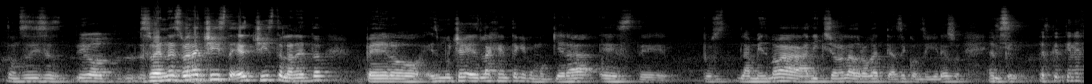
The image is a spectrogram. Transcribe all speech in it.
Entonces dices, Digo, suena, suena chiste, es chiste la neta, pero es mucha, es la gente que como quiera, este, pues la misma adicción a la droga te hace conseguir eso. Y Es si- que, es que tienes,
